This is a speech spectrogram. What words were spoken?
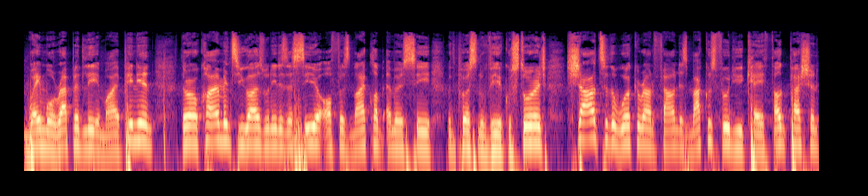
way more rapidly, in my opinion. The requirements you guys will need is a CEO office, nightclub MOC with personal vehicle storage. Shout out to the workaround founders, Macclesfield UK, Thug Passion,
